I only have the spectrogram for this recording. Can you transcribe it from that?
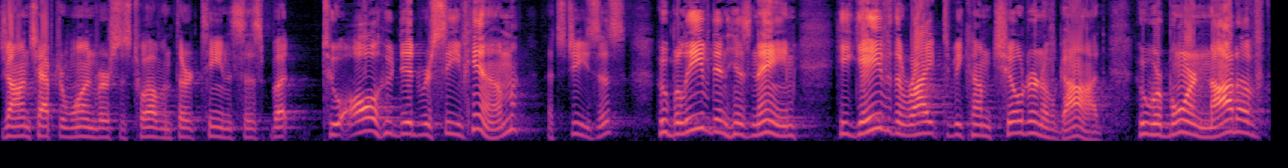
John chapter 1, verses 12 and 13, it says, But to all who did receive him, that's Jesus, who believed in his name, he gave the right to become children of God, who were born not of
